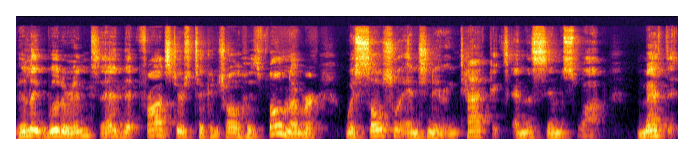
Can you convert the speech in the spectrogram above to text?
Vitalik Buterin said that fraudsters took control of his phone number with social engineering tactics and the SIM swap method.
